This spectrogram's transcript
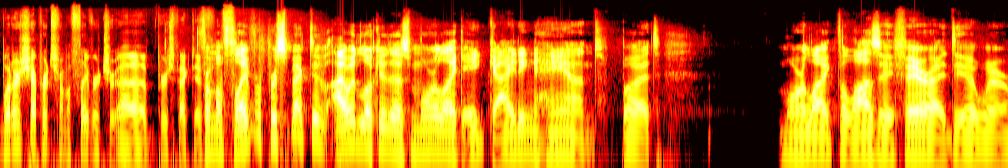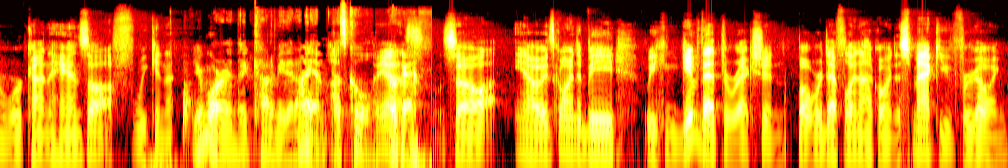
what are shepherds from a flavor tr- uh, perspective? from a flavor perspective, I would look at this more like a guiding hand, but more like the laissez-faire idea where we're kind of hands off. We can You're more in the economy than I am. That's cool. Yeah. Okay. So, you know, it's going to be we can give that direction, but we're definitely not going to smack you for going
